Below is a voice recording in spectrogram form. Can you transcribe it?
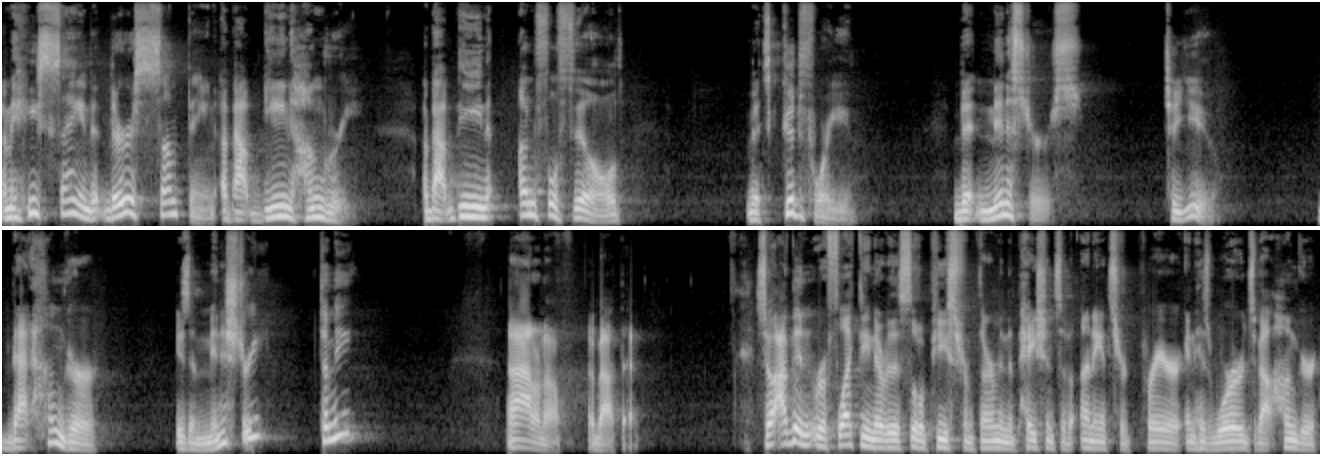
I mean, he's saying that there is something about being hungry, about being unfulfilled, that's good for you, that ministers to you. That hunger is a ministry to me? I don't know about that. So I've been reflecting over this little piece from Thurman, The Patience of Unanswered Prayer, and his words about hunger.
